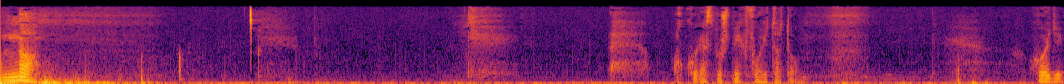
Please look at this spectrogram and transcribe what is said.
Na, akkor ezt most még folytatom. Hogy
